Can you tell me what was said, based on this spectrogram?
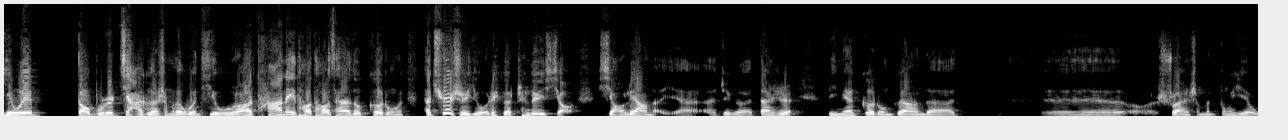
因为倒不是价格什么的问题，我要他那套套餐都各种，他确实有这个针对于小小量的，也呃这个，但是里面各种各样的。呃，涮什么东西？我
